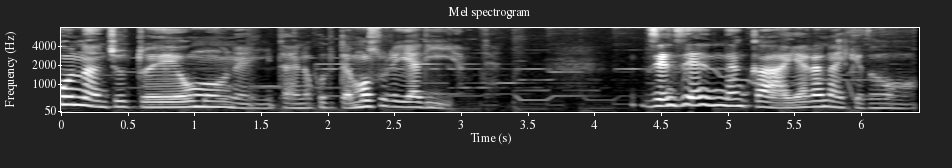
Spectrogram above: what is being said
こんなんちょっとええ思うねんみたいなこと言ったらもうそれやりやみたいな。全然なんかやらないけど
